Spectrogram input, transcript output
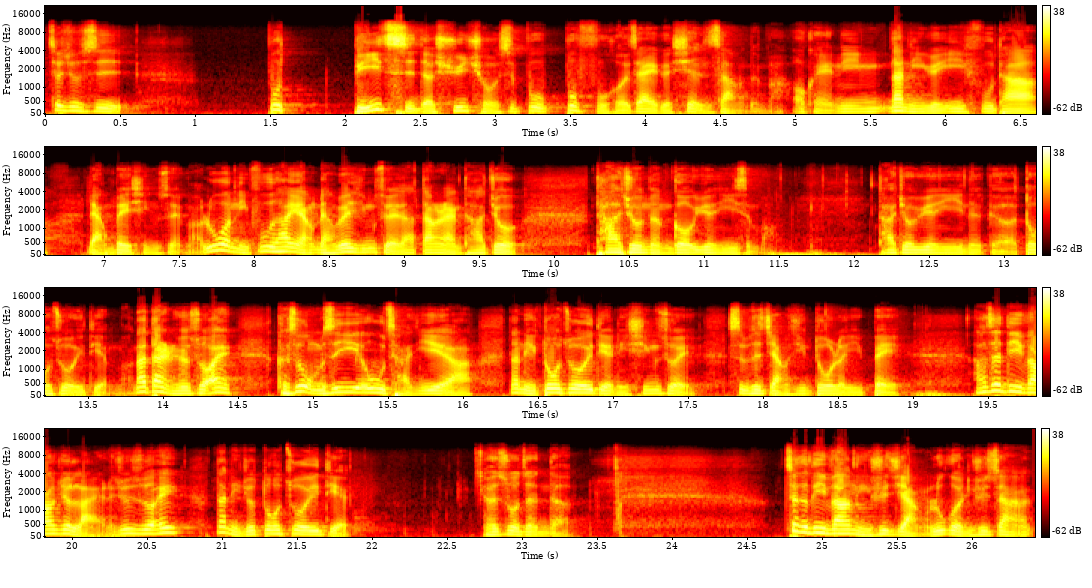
这就是不彼此的需求是不不符合在一个线上的嘛。OK，你那你愿意付他两倍薪水吗？如果你付他两两倍薪水，那当然他就。他就能够愿意什么？他就愿意那个多做一点嘛。那当然就说，哎，可是我们是业务产业啊，那你多做一点，你薪水是不是奖金多了一倍？啊，这地方就来了，就是说，哎，那你就多做一点。可是说真的，这个地方你去讲，如果你去这样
